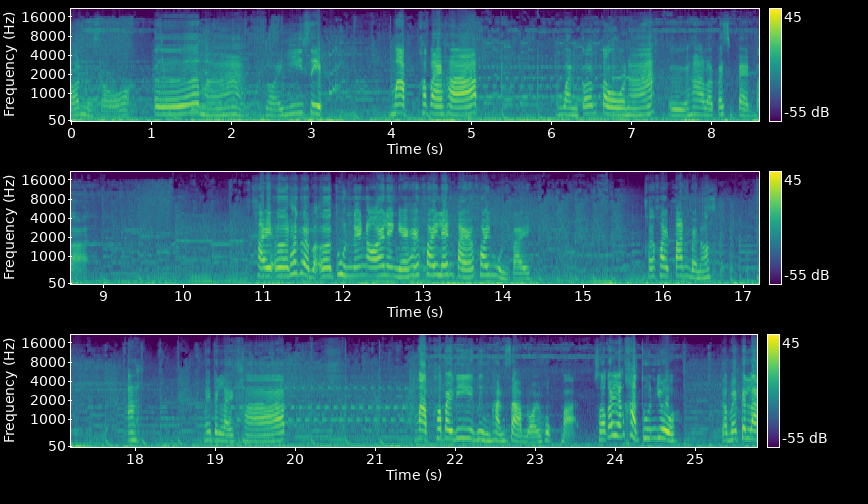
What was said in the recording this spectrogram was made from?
ร้อนเหมือนซอเออมา120มับเข้าไปครับ วันก้อนโตนะ เออ588 บาท รเออถ้าเกิดแบบเออทุนน้อยๆอะไรเงี้ยค่อยๆเล่นไปค่อยๆหมุนไป ค่อยๆปั้นไปเนาะอะไม่เป็นไรครับหมับเข้าไปที่1,306 บาทซอก็ยังขาดทุนอยู่ แต่ไม่เป็นไร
